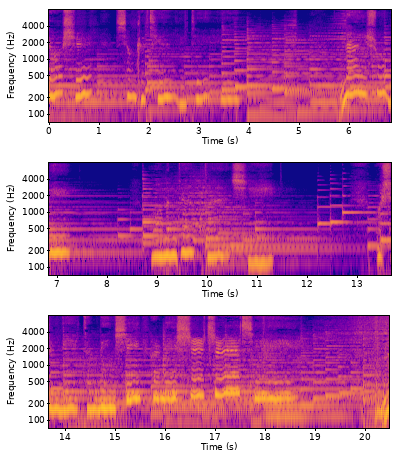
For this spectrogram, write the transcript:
有时相隔天与地，难以说明我们的关系。是你的明星，而你是知己。每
